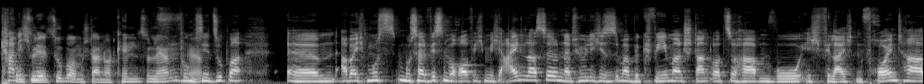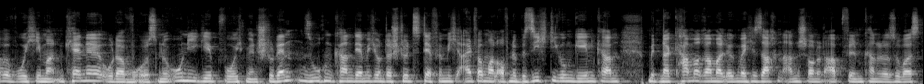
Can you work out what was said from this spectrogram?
kann ich mir. super, um Standort kennenzulernen. Funktioniert ja. super. Ähm, aber ich muss, muss halt wissen, worauf ich mich einlasse. Natürlich ist es immer bequemer, einen Standort zu haben, wo ich vielleicht einen Freund habe, wo ich jemanden kenne oder wo es eine Uni gibt, wo ich mir einen Studenten suchen kann, der mich unterstützt, der für mich einfach mal auf eine Besichtigung gehen kann, mit einer Kamera mal irgendwelche Sachen anschauen und abfilmen kann oder sowas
